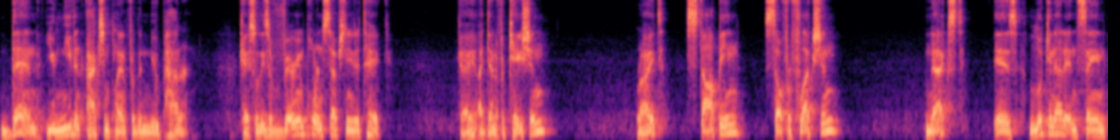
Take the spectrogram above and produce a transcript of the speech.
Then you need an action plan for the new pattern. Okay, so these are very important steps you need to take. Okay, identification, right? Stopping, self reflection. Next is looking at it and saying,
